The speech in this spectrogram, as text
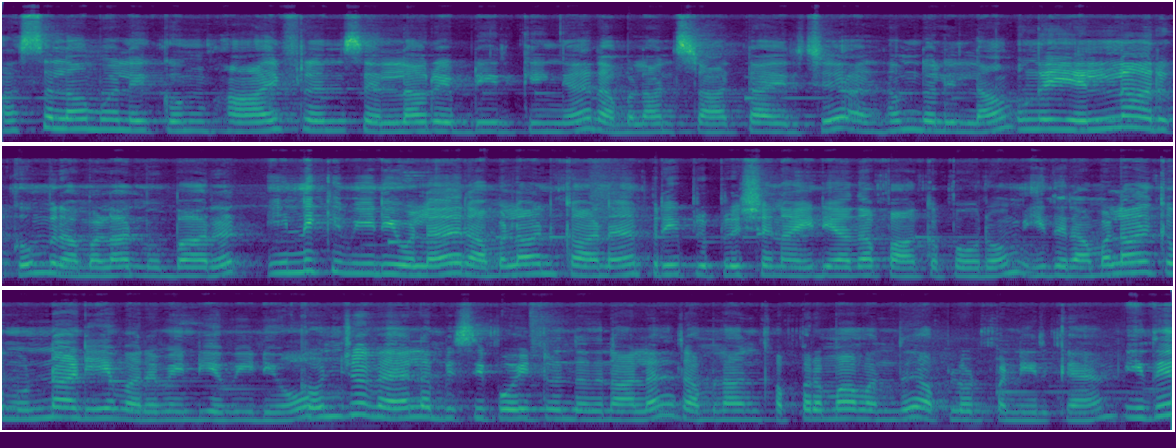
அஸ்ஸலாமு அலைக்கும். ஹாய் ஃப்ரெண்ட்ஸ் எல்லாரும் எப்படி இருக்கீங்க? ரமலான் ஸ்டார்ட் ஆயிருச்சு. அலமதுல்லா உங்கள் எல்லாருக்கும் ரமலான் முபாரக். இன்னைக்கு வீடியோவில் ரமலானுக்கான ப்ரீ ப்ரிப்ரேஷன் ஐடியா தான் பார்க்க போகிறோம் இது ரமலானுக்கு முன்னாடியே வர வேண்டிய வீடியோ. கொஞ்சம் வேலை பிஸி போயிட்டு இருந்ததுனால ரமலானுக்கு அப்புறமா வந்து அப்லோட் பண்ணியிருக்கேன். இது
